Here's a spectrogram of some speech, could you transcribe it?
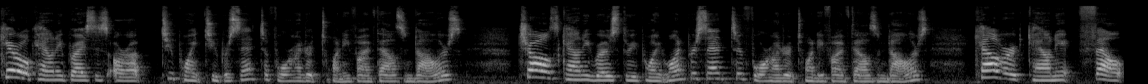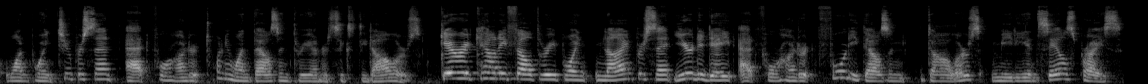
Carroll County prices are up 2.2% to $425,000. Charles County rose 3.1% to $425,000. Calvert County fell 1.2% at $421,360. Garrett County fell 3.9% year to date at $440,000 median sales price.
